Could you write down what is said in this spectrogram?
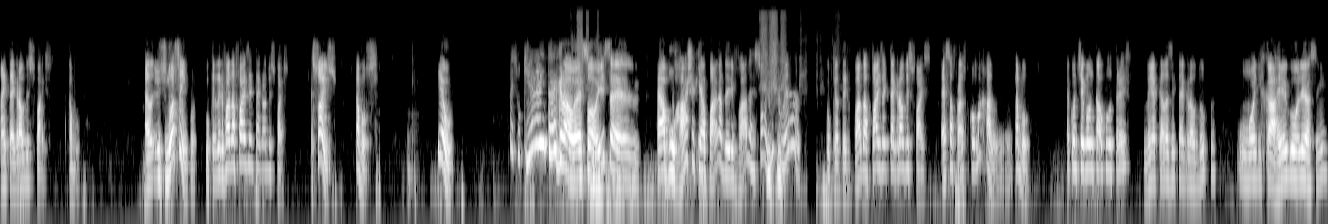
a integral desfaz. Acabou. Ela ensinou assim. O que a derivada faz, a integral desfaz. É só isso. Acabou-se. E eu. Mas o que é integral? É só isso? É, é a borracha que apaga a derivada? É só isso mesmo? O que a derivada faz, a integral desfaz. Essa frase ficou marcada. Acabou. Aí quando chegou no cálculo 3, vem aquelas integral dupla, um monte de carrego, olhei assim.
